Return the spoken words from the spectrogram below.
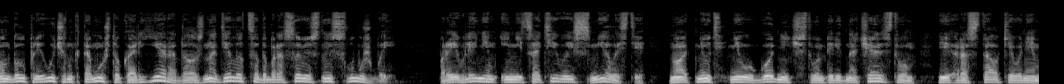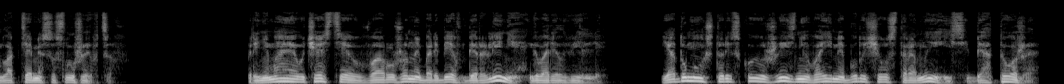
он был приучен к тому, что карьера должна делаться добросовестной службой, проявлением инициативы и смелости, но отнюдь не угодничеством перед начальством и расталкиванием локтями сослуживцев. «Принимая участие в вооруженной борьбе в Берлине, — говорил Вилли, — я думал, что рискую жизнью во имя будущего страны и себя тоже.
